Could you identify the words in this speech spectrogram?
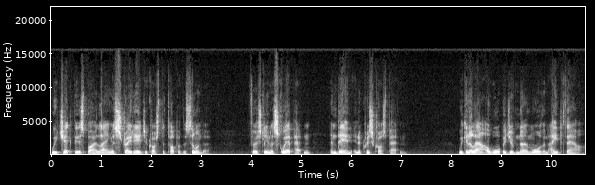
We check this by laying a straight edge across the top of the cylinder, firstly in a square pattern and then in a crisscross pattern. We can allow a warpage of no more than 8 thou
